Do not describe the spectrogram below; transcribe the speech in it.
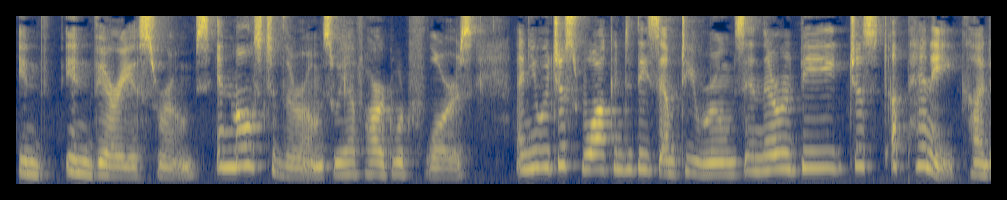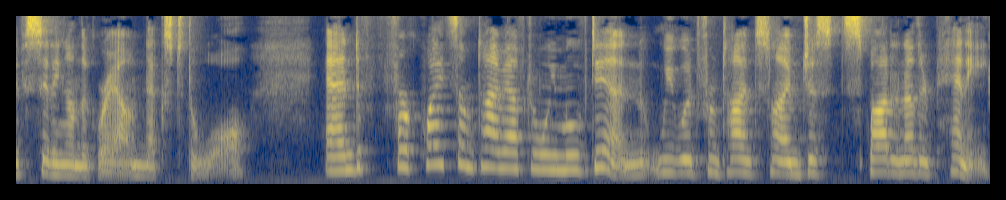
in in various rooms. In most of the rooms, we have hardwood floors, and you would just walk into these empty rooms, and there would be just a penny kind of sitting on the ground next to the wall. And for quite some time after we moved in, we would from time to time just spot another penny.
